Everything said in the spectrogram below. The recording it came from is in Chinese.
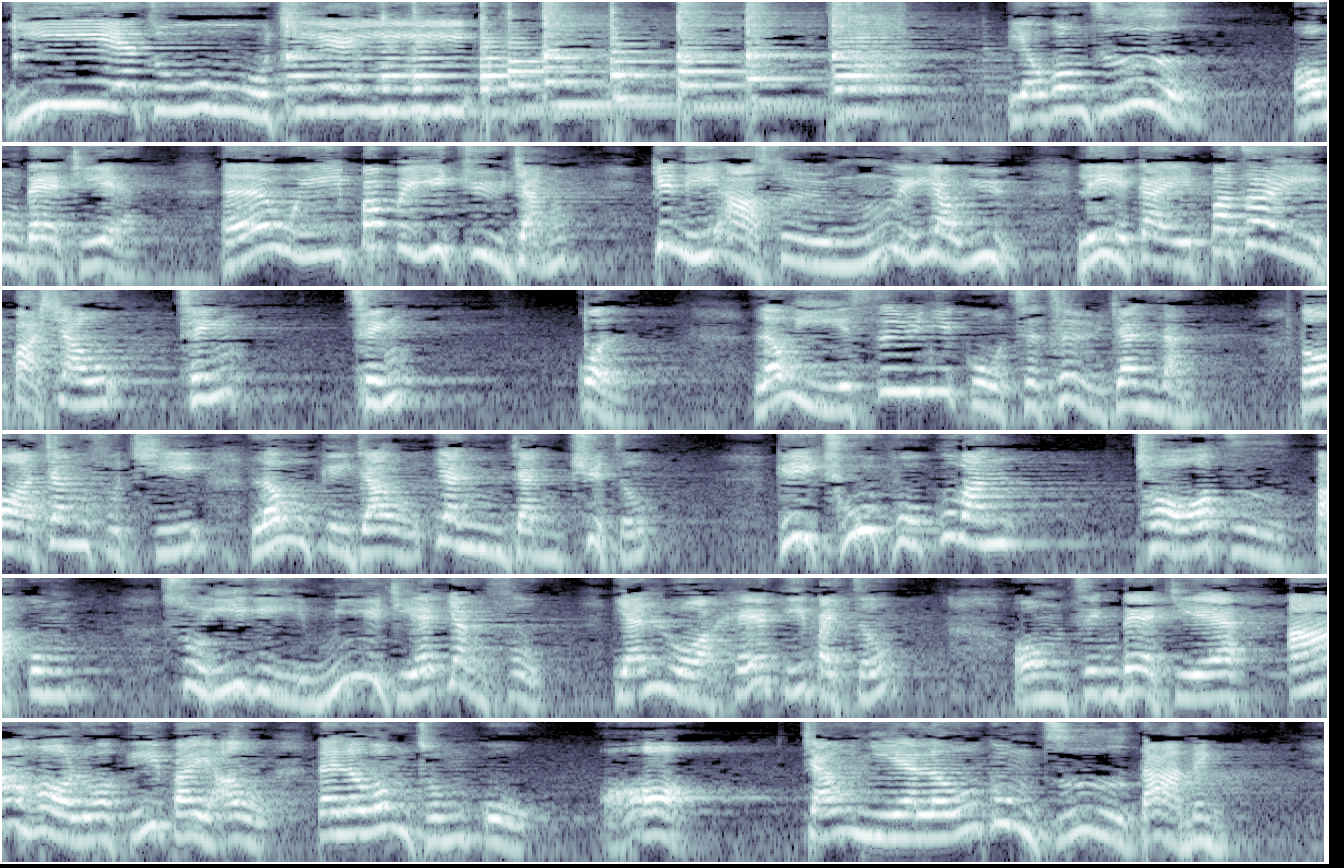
也做钱。刘公子，洪大姐。二位八辈主将，给你二叔五里要语，立盖不在不孝，请请滚！老爷收你过出出江人，大江夫妻老给叫引人去走，给触破古文，乔治不公，所以给灭绝养父，沿落海底白走，红青大街安好落给白要带了王中国哦。叫你老公子大名，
